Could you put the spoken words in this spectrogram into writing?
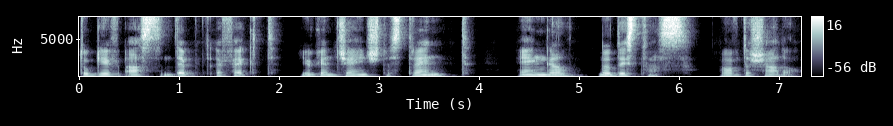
to give us depth effect. You can change the strength, angle, the distance of the shadow.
